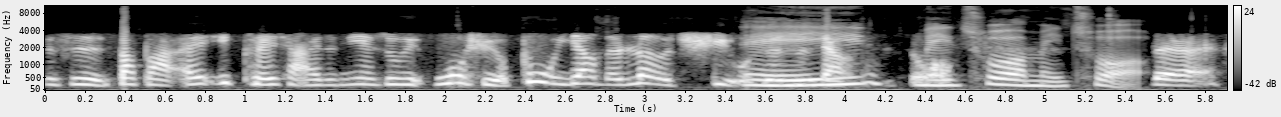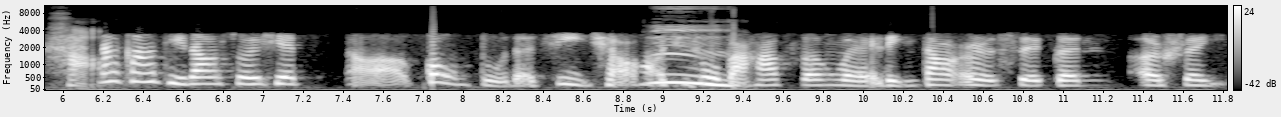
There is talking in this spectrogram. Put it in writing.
就是爸爸哎一陪小孩子念书，或许有不一样的乐趣。我觉得是这样子说。哎没错，没错，对，好，那刚刚提到说一些呃共读的技巧哈，嗯其实我把它分为零到二岁跟二岁以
